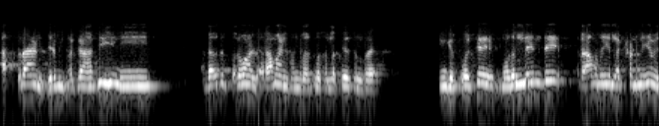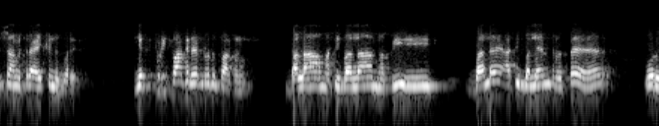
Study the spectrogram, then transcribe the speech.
அஸ்திரான் ஜிரும்பகாதீனி அதாவது பெருமாள் ராமாயண சங்கரத்துல சொல்லத்தே சொல்ற இங்க போச்சு முதல்ல இருந்தே ராமனையும் லக்ஷ்மணனையும் விஸ்வாமித்திர அழைச்சிட்டு போறேன் எப்படி பாக்குறன்றது பார்க்கணும். பலாம் அதிபலாம் அபி பல அதிபலன்றத ஒரு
